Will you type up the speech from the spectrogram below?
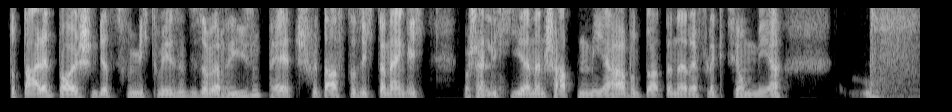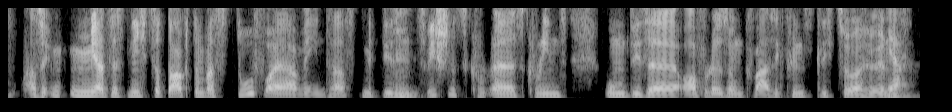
total enttäuschend jetzt für mich gewesen, dieser Riesen-Patch für das, dass ich dann eigentlich wahrscheinlich hier einen Schatten mehr habe und dort eine Reflexion mehr. Also mir hat es nicht so taugt. Und was du vorher erwähnt hast, mit diesen mhm. Zwischenscreens, um diese Auflösung quasi künstlich zu erhöhen, ja.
